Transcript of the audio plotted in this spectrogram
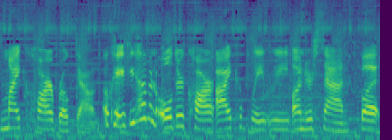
my car broke down. Okay, if you have an older car, I completely understand, but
